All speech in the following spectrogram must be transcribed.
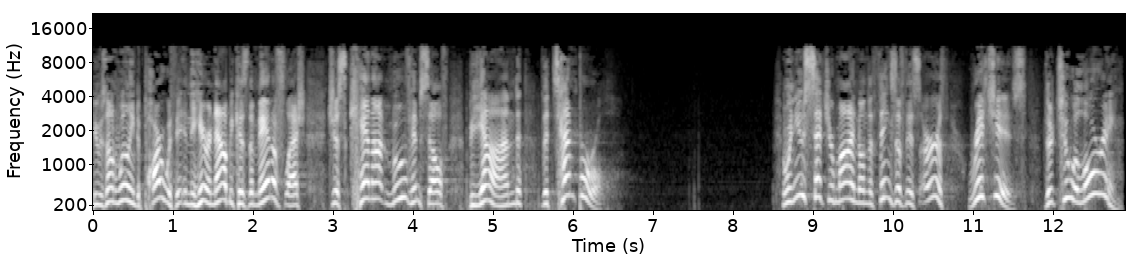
He was unwilling to part with it in the here and now because the man of flesh just cannot move himself beyond the temporal. When you set your mind on the things of this earth, riches, they're too alluring.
